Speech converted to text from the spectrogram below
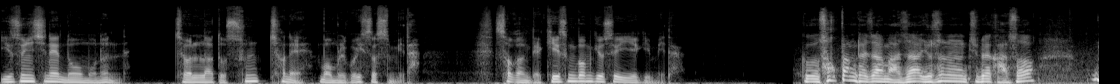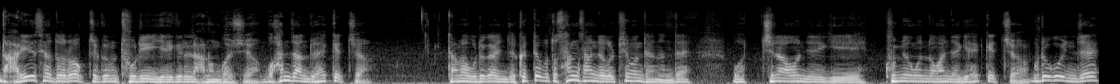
이순신의 노모는 전라도 순천에 머물고 있었습니다. 서강대 기승범 교수의 얘기입니다. 그 석방 되자마자 유순은 집에 가서 날이 새도록 지금 둘이 얘기를 나눈 것이죠. 뭐한 잔도 했겠죠. 다만 우리가 이제 그때부터 상상력을 피면 되는데 뭐 지나온 얘기, 구명운동한 얘기 했겠죠. 그리고 이제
